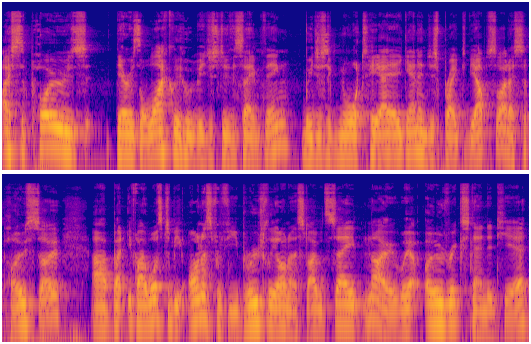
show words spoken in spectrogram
I suppose there is a likelihood we just do the same thing. We just ignore TA again and just break to the upside. I suppose so. Uh, but if I was to be honest with you, brutally honest, I would say no, we're overextended here.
